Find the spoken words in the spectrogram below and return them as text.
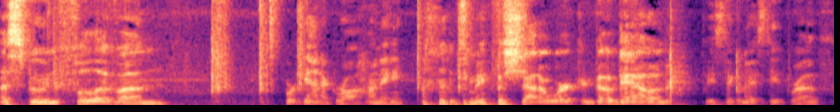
A spoonful of um, organic raw honey to make the shadow work go down. Please take a nice deep breath.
